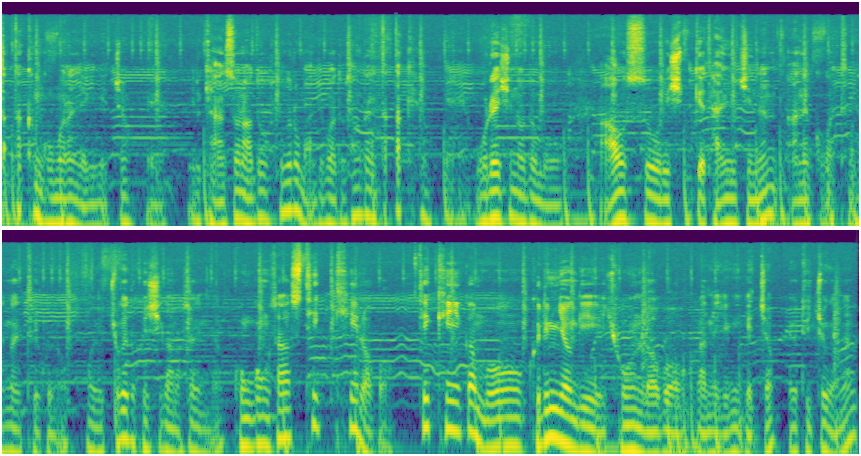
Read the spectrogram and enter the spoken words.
딱딱한 고무라는 얘기겠죠 예. 이렇게 안 써놔도 손으로 만져봐도 상당히 딱딱해요 예. 오래 신어도 뭐 outsole이 쉽게 닳지는 않을 것 같은 생각이 들고요. 어, 이쪽에도 글씨가 하나 써있네요. 004 sticky rubber. sticky니까 뭐 그립력이 좋은 rubber라는 얘기겠죠. 이 뒤쪽에는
